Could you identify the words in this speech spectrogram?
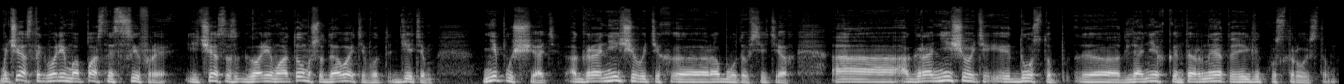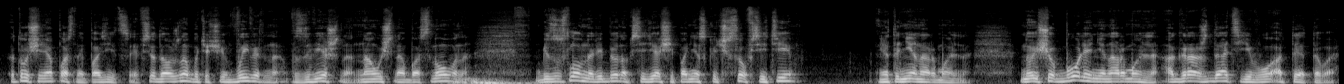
Мы часто говорим опасность цифры и часто говорим о том, что давайте вот детям не пущать, ограничивать их э, работу в сетях, а ограничивать доступ э, для них к интернету или к устройствам. Это очень опасная позиция. Все должно быть очень выверено, взвешено, научно обосновано. Безусловно, ребенок, сидящий по несколько часов в сети, это ненормально. Но еще более ненормально ограждать его от этого.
